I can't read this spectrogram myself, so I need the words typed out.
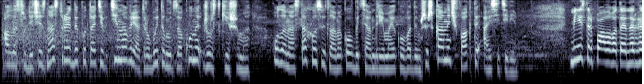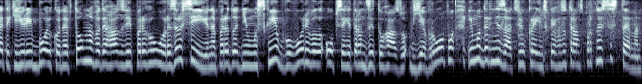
Але судячи з настрою депутатів, ті навряд робитимуть закони жорсткішими. Олена Астахова, Світлана Ковбиця, Андрій Маяков, Вадим Шишканич. Факти ICTV. Міністр палива та енергетики Юрій Бойко невтомно веде газові переговори з Росією. Напередодні в Москві обговорювали обсяги транзиту газу в Європу і модернізацію української газотранспортної системи.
